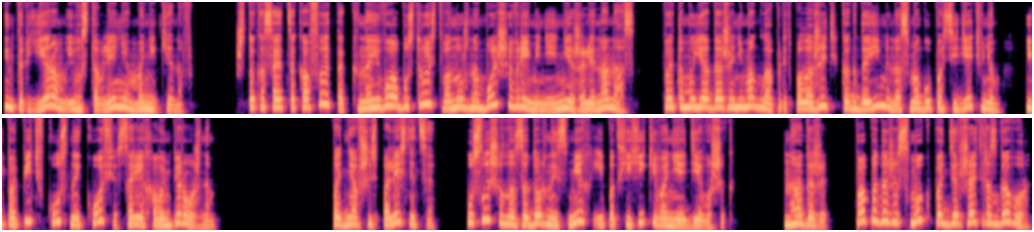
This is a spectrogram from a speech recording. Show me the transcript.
интерьером и выставлением манекенов. Что касается кафе, так на его обустройство нужно больше времени, нежели на нас, поэтому я даже не могла предположить, когда именно смогу посидеть в нем и попить вкусный кофе с ореховым пирожным. Поднявшись по лестнице, услышала задорный смех и подхихикивание девушек. Надо же, папа даже смог поддержать разговор,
